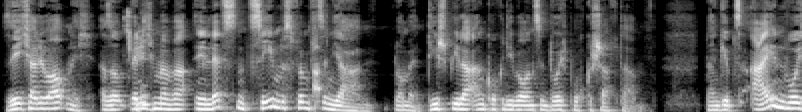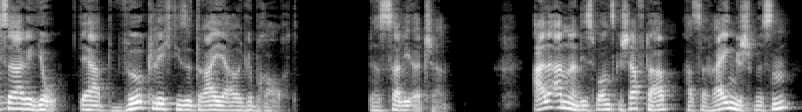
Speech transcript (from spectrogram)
Sehe ich halt überhaupt nicht. Also, wenn ich mir mal in den letzten 10 bis 15 Jahren, Moment, die Spieler angucke, die bei uns den Durchbruch geschafft haben, dann gibt's einen, wo ich sage, jo, der hat wirklich diese drei Jahre gebraucht. Das ist Sally Oetschan. Alle anderen, die es bei uns geschafft haben, hast du reingeschmissen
